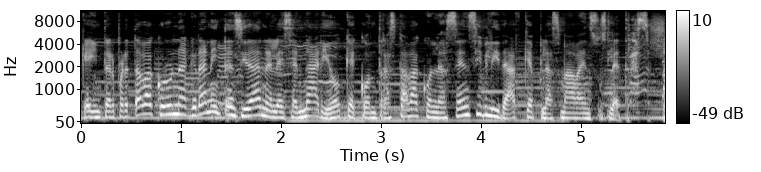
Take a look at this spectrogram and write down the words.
que interpretaba con una gran intensidad en el escenario que contrastaba con la sensibilidad que plasmaba en sus letras.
